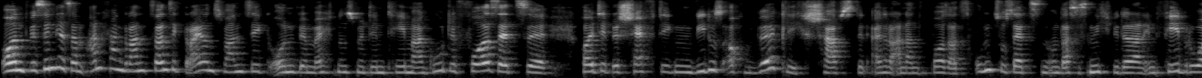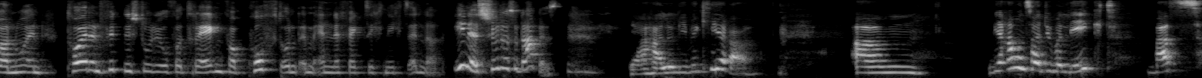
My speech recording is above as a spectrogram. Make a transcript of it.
Und wir sind jetzt am Anfang dran, 2023, und wir möchten uns mit dem Thema gute Vorsätze heute beschäftigen, wie du es auch wirklich schaffst, den einen oder anderen Vorsatz umzusetzen und dass es nicht wieder dann im Februar nur in teuren Fitnessstudio-Verträgen verpufft und im Endeffekt sich nichts ändert. Ines, schön, dass du da bist. Ja, hallo, liebe Kira. Ähm, wir haben uns heute überlegt, was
